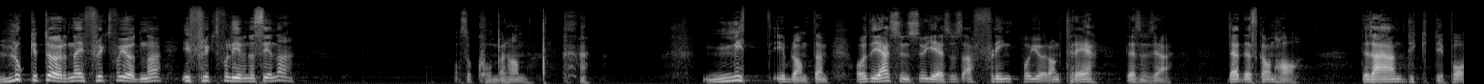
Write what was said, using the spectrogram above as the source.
lukket dørene i frykt for jødene, i frykt for livene sine. Og så kommer han. Midt iblant dem. Og jeg syns Jesus er flink på å gjøre entré. Det synes jeg. Det, det, skal han ha. Det der er han dyktig på.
